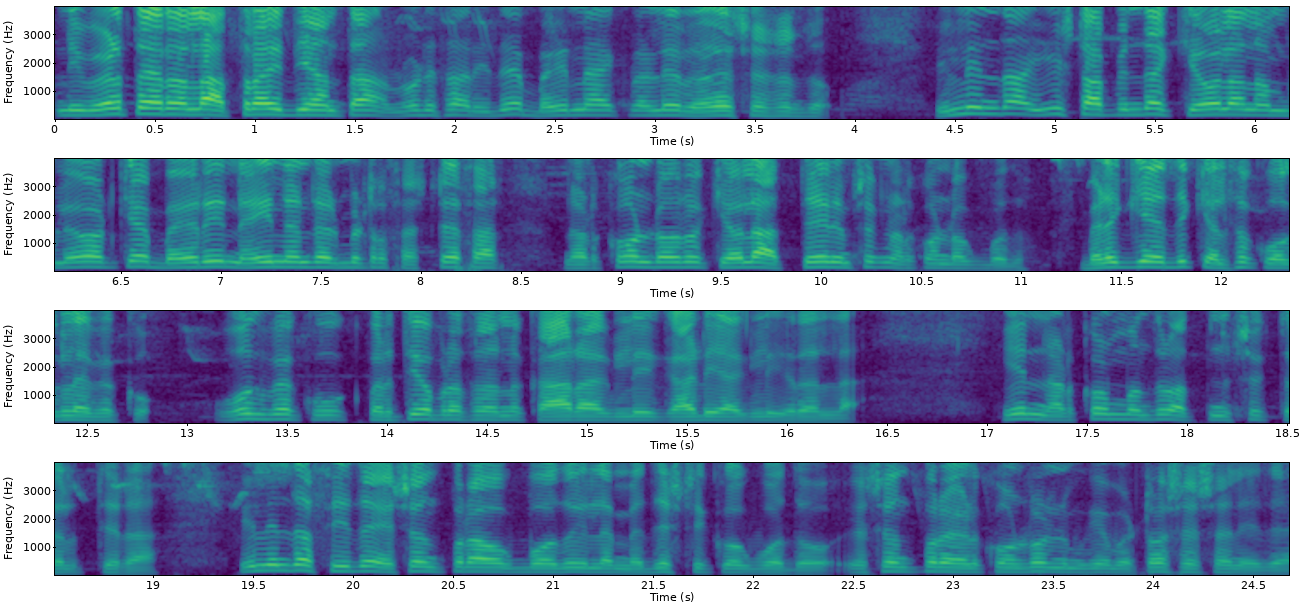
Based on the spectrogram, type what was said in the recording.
ನೀವು ಹೇಳ್ತಾ ಇರಲ್ಲ, ಹತ್ರ ಇದೆಯಾ ಅಂತ. ನೋಡಿ ಸರ್, ಇದೇ ಬೈರ್ನಾಯಕ್ನಳ್ಳಿ ರೈಲ್ವೆ ಸ್ಟೇಷನ್ನು ಇಲ್ಲಿಂದ ಈ ಸ್ಟಾಪಿಂದ ಕೇವಲ ನಮ್ಮ ಲೇಔಟ್ಗೆ ಬೈರಿ ನೈನ್ ಹಂಡ್ರೆಡ್ ಮೀಟರ್ಸ್ ಅಷ್ಟೇ ಸರ್. ನಡ್ಕೊಂಡವರು ಕೇವಲ ಹತ್ತೇ ನಿಮಿಷಕ್ಕೆ ನಡ್ಕೊಂಡು ಹೋಗ್ಬೋದು. ಬೆಳಗ್ಗೆ ಎದ್ದು ಕೆಲಸಕ್ಕೆ ಹೋಗಲೇಬೇಕು. ಹೋಗಬೇಕು ಪ್ರತಿಯೊಬ್ಬರ ಹತ್ರನೂ ಕಾರ್ ಆಗಲಿ ಗಾಡಿ ಆಗಲಿ ಇರಲ್ಲ. ಏನು ನಡ್ಕೊಂಡು ಬಂದರೂ ಹತ್ತು ನಿಮಿಷಕ್ಕೆ ತಲುಪ್ತೀರಾ? ಇಲ್ಲಿಂದ ಸೀದಾ ಯಶವಂತಪುರ ಹೋಗ್ಬೋದು ಇಲ್ಲ ಮೆಜೆಸ್ಟಿಕ್ ಹೋಗ್ಬೋದು. ಯಶವಂತಪುರ ಹೇಳ್ಕೊಂಡ್ರು ನಿಮಗೆ ಮೆಟ್ರೋ ಸ್ಟೇಷನ್ ಇದೆ.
